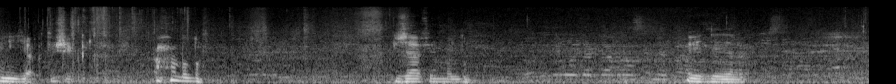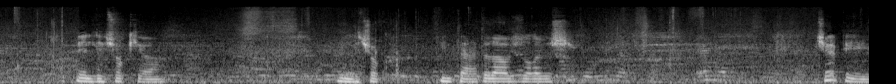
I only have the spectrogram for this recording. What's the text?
İyi yak teşekkür Aha buldum. Güzel film buldum. 50 lira. 50 çok ya. 50 çok. İnternette daha ucuz olabilir. Chappie.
